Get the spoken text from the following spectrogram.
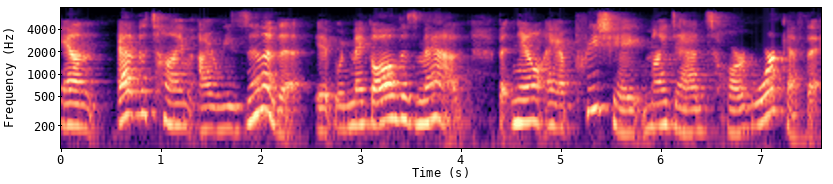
And at the time, I resented it. It would make all of us mad. But now I appreciate my dad's hard work ethic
